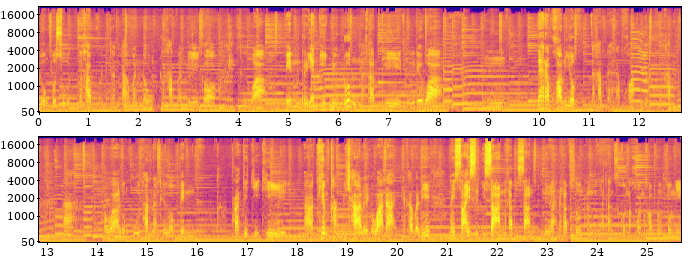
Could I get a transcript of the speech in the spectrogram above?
หลวงปู่สูตรนะครับจันทวันโนนะครับ วันนี้ก็ถือว่าเป็นเหรียญอีกหนึ่งรุ่นนะครับ ที่ถือได้ว่าได้รับความนิยมนะครับ ได้รับความนิยมนะครับเพราะว่าหลวงปู่ท่านนั้นถือว่าเป็นพระเกจิที่เข้มขลังวิชาเลยก็ว่าได้นะครับ วันนี้ในสายอีสานนะครับอีสานเหนือนะครับโซนทางเหนือทางสกลนครนครพนมตรงนี้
